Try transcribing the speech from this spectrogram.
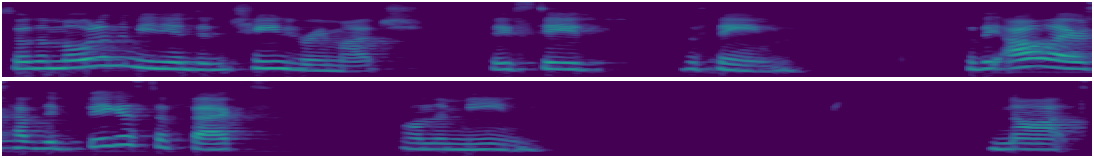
So the mode and the median didn't change very much. They stayed the same. So the outliers have the biggest effect on the mean, not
